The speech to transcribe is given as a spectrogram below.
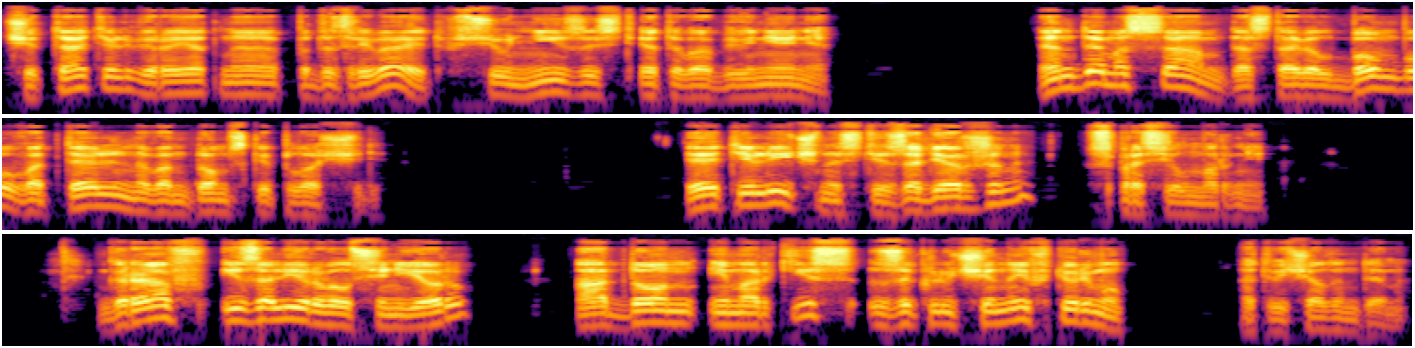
Читатель, вероятно, подозревает всю низость этого обвинения. Эндема сам доставил бомбу в отель на Вандомской площади. — Эти личности задержаны? — спросил Морни. Граф изолировал сеньору, а Дон и Маркиз заключены в тюрьму, — отвечал Эндема.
